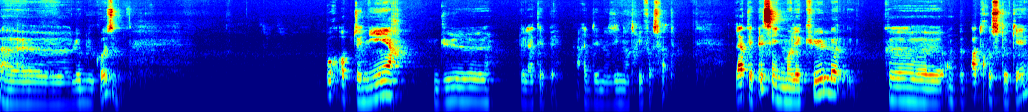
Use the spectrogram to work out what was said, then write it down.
euh, le glucose pour obtenir du, de l'ATP, adénosine triphosphate. L'ATP, c'est une molécule qu'on ne peut pas trop stocker.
